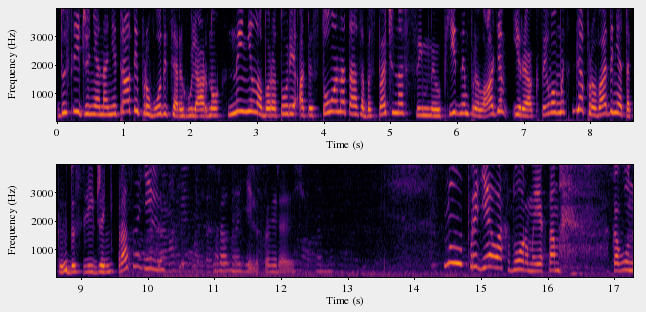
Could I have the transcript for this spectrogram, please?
Дослідження на нітрати проводиться регулярно. Нині лабораторія атестована та забезпечена всім необхідним приладдям і реактивами для проведення таких досліджень. Раз в неділю. Раз в неділю перевіряють. Ну, в пределах норми, як там кавун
